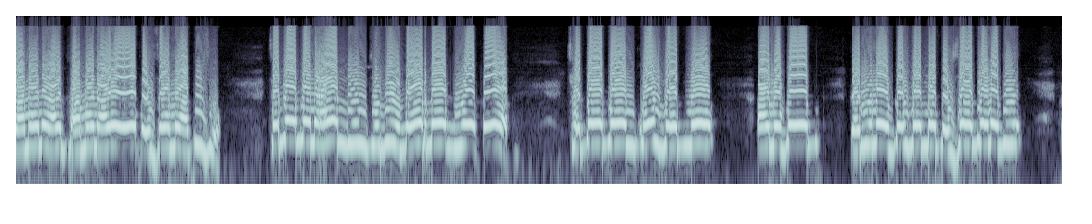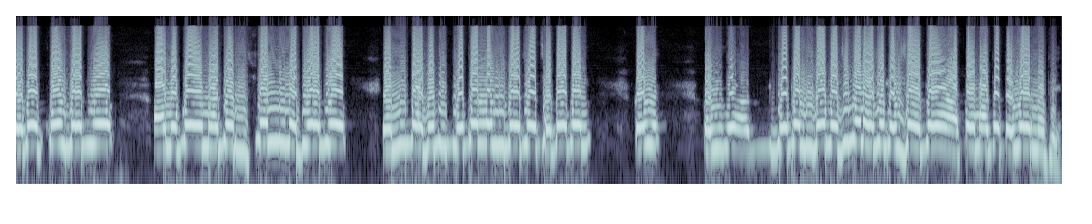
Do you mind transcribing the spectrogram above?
સામાન સામાન આવે એ પૈસા અમે આપીશું. સુધી બાર બાર દિવસ છતાં પણ કોઈ જાતનો આ લોકો કરીને કોઈ જાતના પૈસા આપ્યા નથી. કદાચ કોઈ જાતનો આ લોકો માટે રિસ્પોન્સ નથી આપ્યો. એમની પાસેથી પેપર લઈ લીધા છે. છતાં પણ કઈ પેપર લીધા પછી પણ આજે પૈસા આપવા માટે તૈયાર નથી.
